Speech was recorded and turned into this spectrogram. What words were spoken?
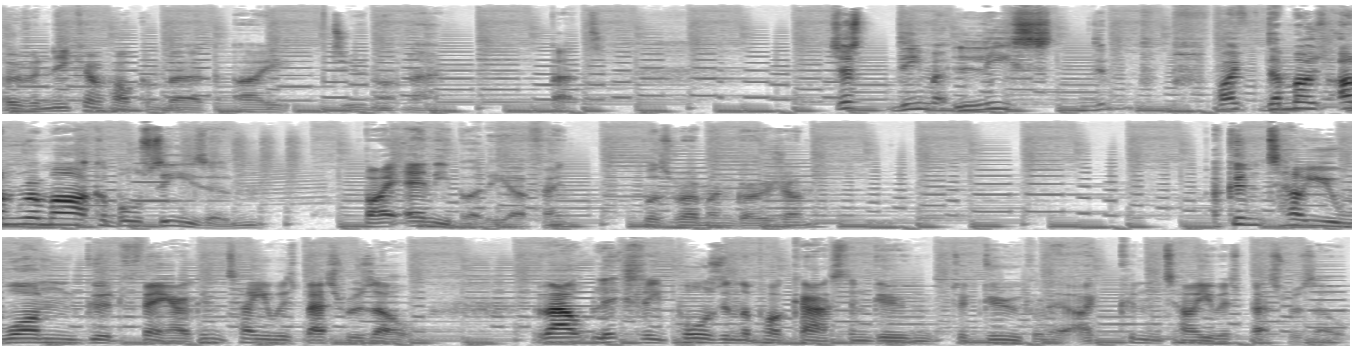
over Nico Hulkenberg, I do not know. But just the least, the, the most unremarkable season by anybody, I think, was Romain Grosjean. Couldn't tell you one good thing. I couldn't tell you his best result. without literally pausing the podcast and Google, to Google it, I couldn't tell you his best result.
